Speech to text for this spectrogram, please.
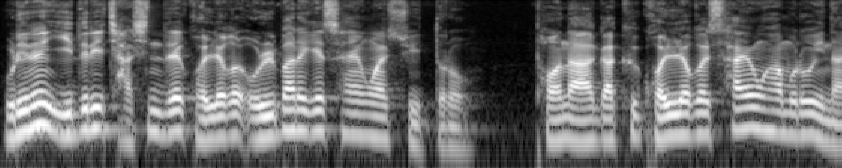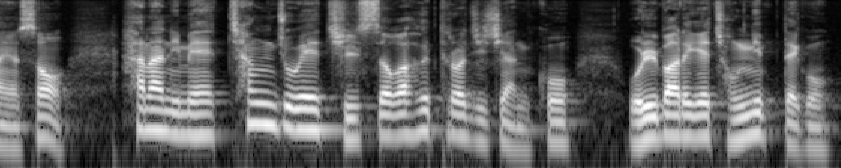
우리는 이들이 자신들의 권력을 올바르게 사용할 수 있도록 더 나아가 그 권력을 사용함으로 인하여서 하나님의 창조의 질서가 흐트러지지 않고 올바르게 정립되고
